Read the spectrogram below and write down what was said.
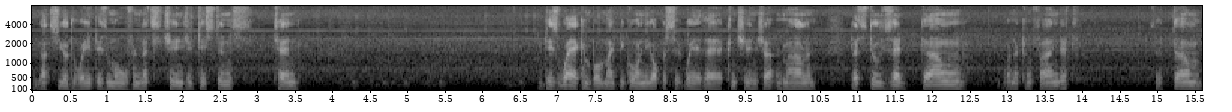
And that's the other way it is moving. Let's change the distance 10 it is working but it might be going the opposite way there. I can change that in Marlin. Let's do Z down when I can find it. Z down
